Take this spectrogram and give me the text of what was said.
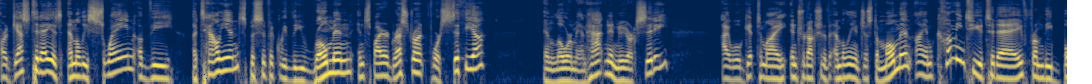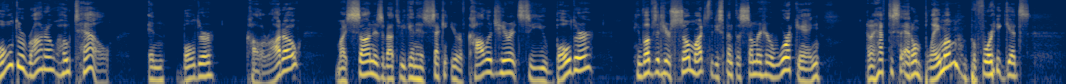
Our guest today is Emily Swaine of the Italian, specifically the Roman inspired restaurant Forsythia in lower Manhattan in New York City. I will get to my introduction of Emily in just a moment. I am coming to you today from the Boulderado Hotel in Boulder, Colorado. My son is about to begin his second year of college here at CU Boulder. He loves it here so much that he spent the summer here working. And I have to say, I don't blame him. Before he gets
